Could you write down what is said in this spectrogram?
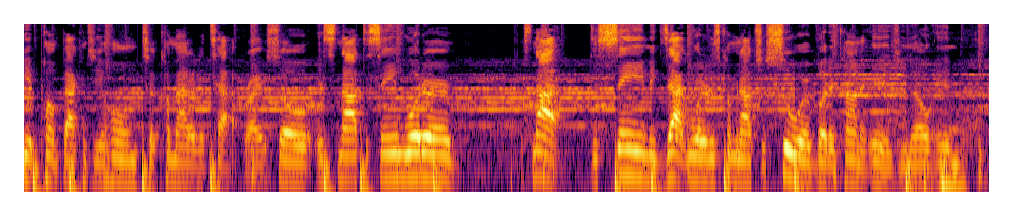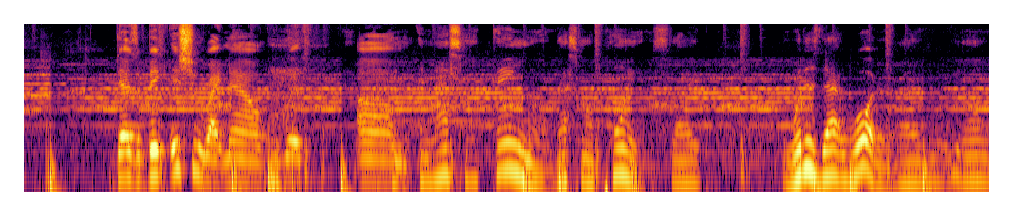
get pumped back into your home to come out of the tap, right? So it's not the same water, it's not the same exact water that's coming out your sewer, but it kind of is, you know. And there's a big issue right now with. Um, and, and that's my thing, though. That's my point. It's like, what is that water? Like, you know,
